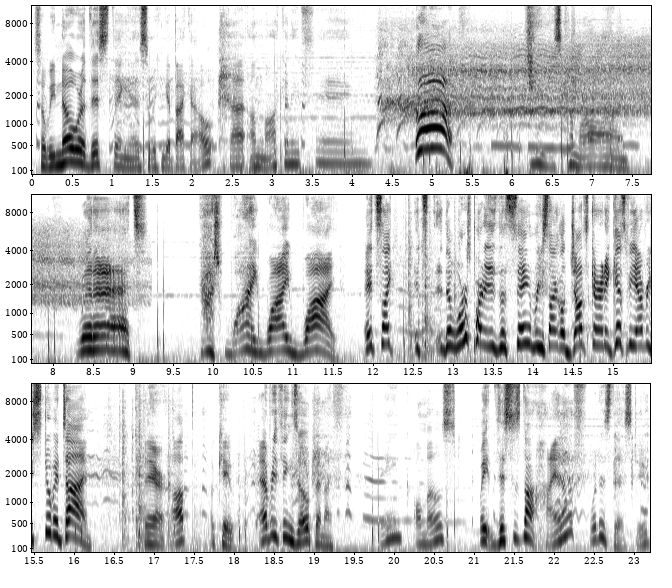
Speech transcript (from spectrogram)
So we know where this thing is, so we can get back out. That unlock anything? Ah! Jeez, come on. With it! Gosh, why, why, why? It's like, it's the worst part is the same recycled jump scare and it gets me every stupid time. There, up. Okay, everything's open, I think, almost. Wait, this is not high enough? What is this, dude?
